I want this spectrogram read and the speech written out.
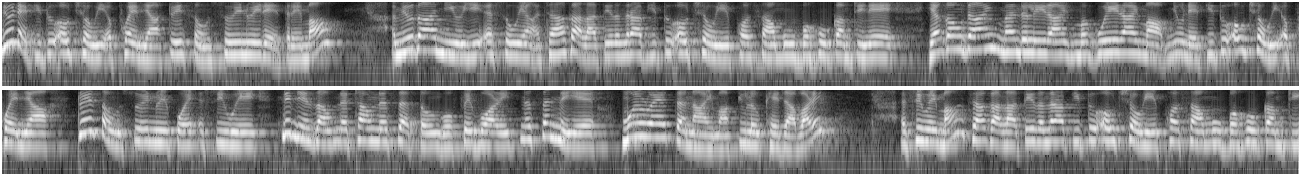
မြို့နယ်ပြည်သူ့အုပ်ချုပ်ရေးအဖွဲ့များတွဲဆုံဆွေးနွေးတဲ့တဲ့မှာအမျိုးသားညီညွတ်ရေးအစိုးရအကြားကာလတေသန္တရပြည်သူ့အုပ်ချုပ်ရေးဖော်ဆောင်မှုဗဟိုကော်မတီနဲ့ရန်ကုန်တိုင်းမန္တလေးတိုင်းမကွေးတိုင်းမှမြို့နယ်ပြည်သူ့အုပ်ချုပ်ရေးအဖွဲ့များတွဲဆုံဆွေးနွေးပွဲအစည်းအဝေးနှစ်မြင်ဆောင်2023ကိုဖေဖော်ဝါရီ22ရက်မွန်းလွဲတန်နိုင်မှာပြုလုပ်ခဲ့ကြပါတယ်။ အစည်းအဝေးမှာဂျာကာလာတေသန္တရပြည်သူ့အုပ်ချုပ်ရေးဖော်ဆောင်မှုဗဟိုကော်မတီ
